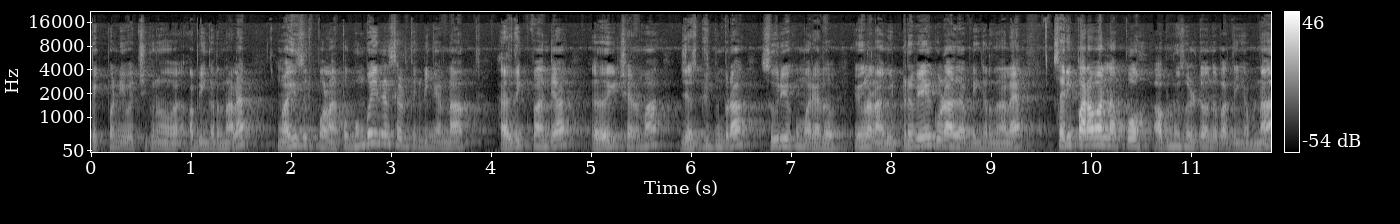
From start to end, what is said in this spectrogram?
பிக் பண்ணி வச்சுக்கணும் அப்படிங்கிறதுனால மைசூர் போகலாம் இப்போ மும்பை இந்தியன்ஸ் எடுத்துக்கிட்டிங்கன்னா ஹர்திக் பாண்டியா ரோஹித் சர்மா ஜஸ்பிரீத் பும்ரா சூரியகுமார் யாதவ். இவங்களை நான் விட்டுறவே கூடாது அப்படிங்கிறதுனால சரி பரவாயில்ல போ அப்படின்னு சொல்லிட்டு வந்து பார்த்தீங்க அப்படின்னா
